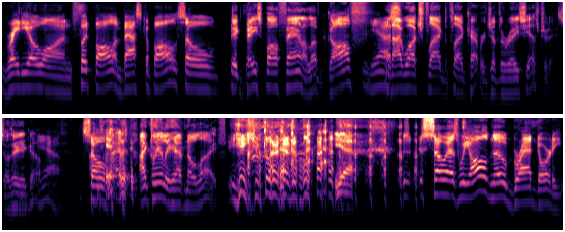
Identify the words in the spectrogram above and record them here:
radio on football and basketball. So Big baseball fan. I love golf. Yeah, And I watched flag to flag coverage of the race yesterday. So there you go. Yeah. So I, I clearly have no life. you clearly have no Yeah. So as we all know, Brad Daugherty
